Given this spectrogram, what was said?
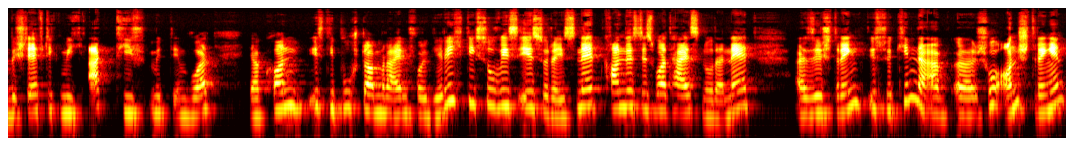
beschäftige ich mich aktiv mit dem Wort. Ja, kann, ist die Buchstabenreihenfolge richtig, so wie es ist, oder ist nicht? Kann das das Wort heißen oder nicht? Also streng ist für Kinder auch, äh, schon anstrengend,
